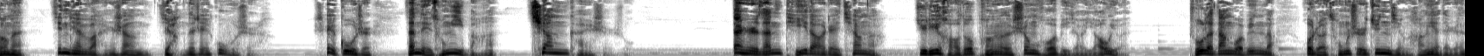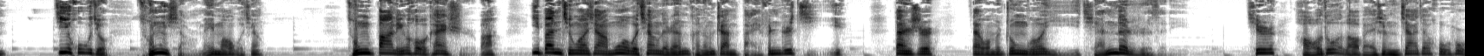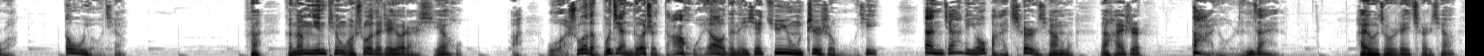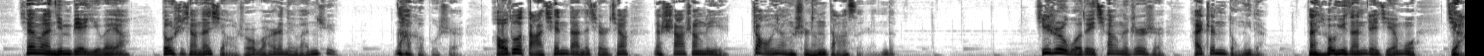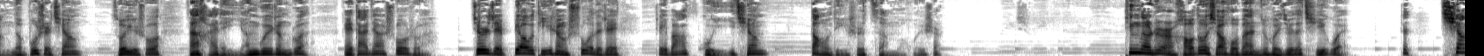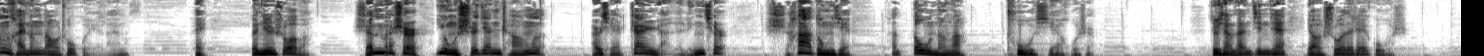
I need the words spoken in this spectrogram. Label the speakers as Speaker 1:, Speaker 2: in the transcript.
Speaker 1: 朋友们，今天晚上讲的这故事啊，这故事咱得从一把枪开始说。但是咱提到这枪啊，距离好多朋友的生活比较遥远，除了当过兵的或者从事军警行业的人，几乎就从小没毛过枪。从八零后开始吧，一般情况下摸过枪的人可能占百分之几，但是在我们中国以前的日子里，其实好多老百姓家家户户啊。都有枪，哈，可能您听我说的这有点邪乎，啊，我说的不见得是打火药的那些军用制式武器，但家里有把气儿枪的，那还是大有人在的。还有就是这气儿枪，千万您别以为啊，都是像咱小时候玩的那玩具，那可不是，好多打铅弹的气儿枪，那杀伤力照样是能打死人的。其实我对枪的知识还真懂一点，但由于咱这节目讲的不是枪。所以说，咱还得言归正传，给大家说说啊，今儿这标题上说的这这把鬼枪到底是怎么回事听到这儿，好多小伙伴就会觉得奇怪，这枪还能闹出鬼来吗？嘿，跟您说吧，什么事儿用时间长了，而且沾染了灵气儿，啥东西它都能啊出邪乎事儿。就像咱今天要说的这故事，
